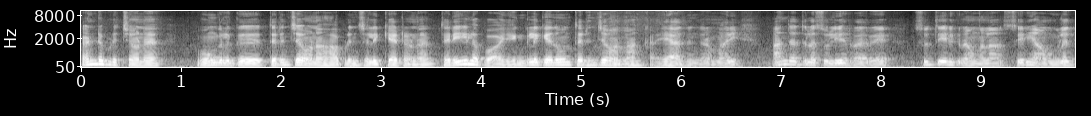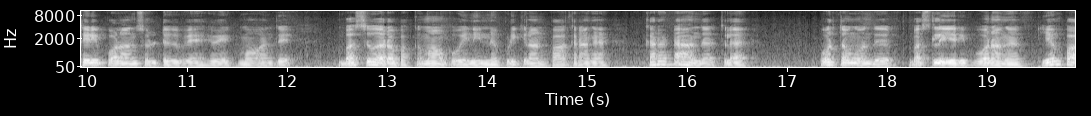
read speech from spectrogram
கண்டுபிடிச்சோன்னே உங்களுக்கு தெரிஞ்சவனா? அப்படின்னு சொல்லி கேட்டோன்னே தெரியலப்பா எங்களுக்கு எதுவும் தெரிஞ்சவன்லாம் கிடையாதுங்கிற மாதிரி அந்த இடத்துல சொல்லிடுறாரு. சுற்றி இருக்கிறவங்களாம் சரி அவங்கள தேடி போகலான்னு சொல்லிட்டு வேக வேகமாக வந்து பஸ் வர பக்கமாக போய் நின்று பிடிக்கலான்னு பார்க்குறாங்க கரெக்டாக அந்த இடத்துல ஒருத்தவங்க வந்து பஸ்ஸில் ஏறி போகிறாங்க ஏன்பா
